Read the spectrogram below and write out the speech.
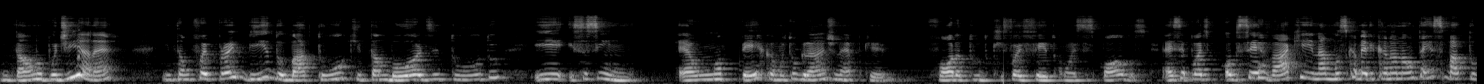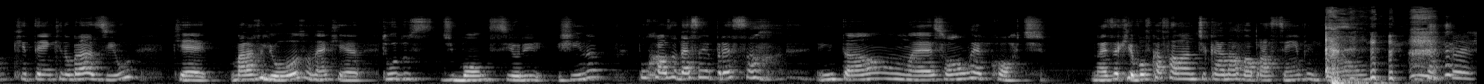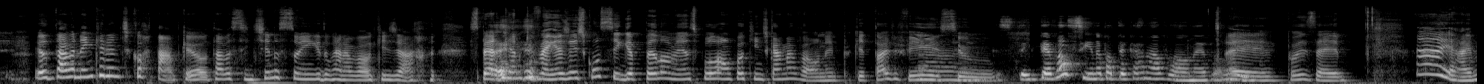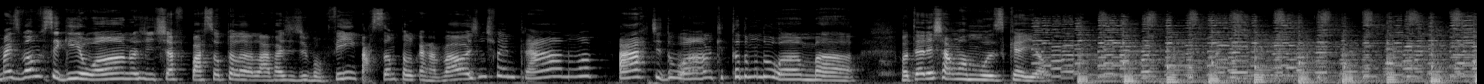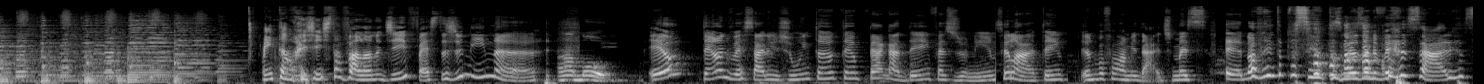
Então não podia, né? Então foi proibido batuque, tambores e tudo. E isso assim é uma perca muito grande, né? Porque fora tudo que foi feito com esses povos, aí você pode observar que na música americana não tem esse batuque que tem aqui no Brasil, que é maravilhoso, né? Que é tudo de bom se origina por causa dessa repressão. Então, é só um recorte. Mas aqui, eu vou ficar falando de carnaval para sempre, então. eu tava nem querendo te cortar, porque eu tava sentindo o swing do carnaval aqui já. Espero que ano que vem a gente consiga, pelo menos, pular um pouquinho de carnaval, né? Porque tá difícil. Ah, tem que ter vacina para ter carnaval, né? Vamos é, pois é. Ai, ai, mas vamos seguir o ano. A gente já passou pela lavagem de Bonfim, passamos pelo carnaval. A gente vai entrar numa parte do ano que todo mundo ama. Vou até deixar uma música aí, ó. Então, a gente tá falando de festa junina. Amor. Eu tenho aniversário em junho, então eu tenho PHD em festa junina. Sei lá, eu tenho. Eu não vou falar a minha idade, mas é, 90% dos meus aniversários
